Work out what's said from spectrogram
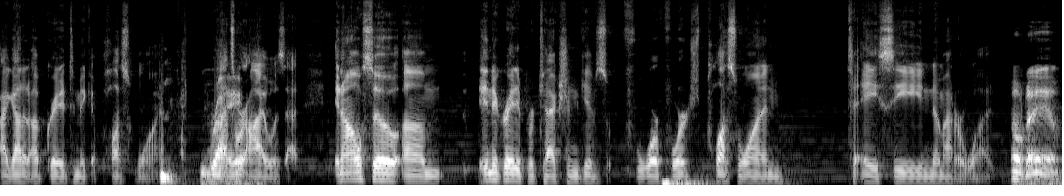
I got it upgraded to make it plus one. right. That's where I was at. And also, um, integrated protection gives Warforged plus one to AC no matter what. Oh damn,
